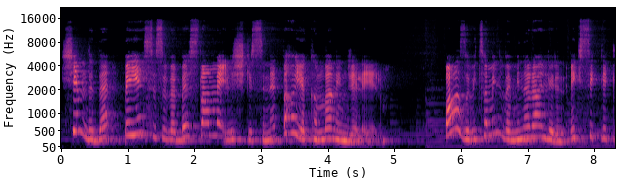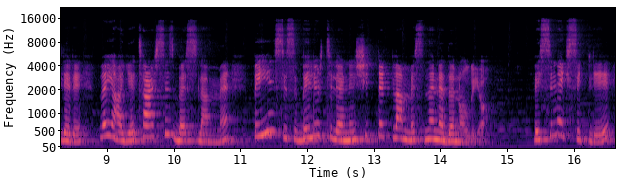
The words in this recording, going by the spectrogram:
Şimdi de beyin sisi ve beslenme ilişkisini daha yakından inceleyelim. Bazı vitamin ve minerallerin eksiklikleri veya yetersiz beslenme beyin sisi belirtilerinin şiddetlenmesine neden oluyor. Besin eksikliği,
